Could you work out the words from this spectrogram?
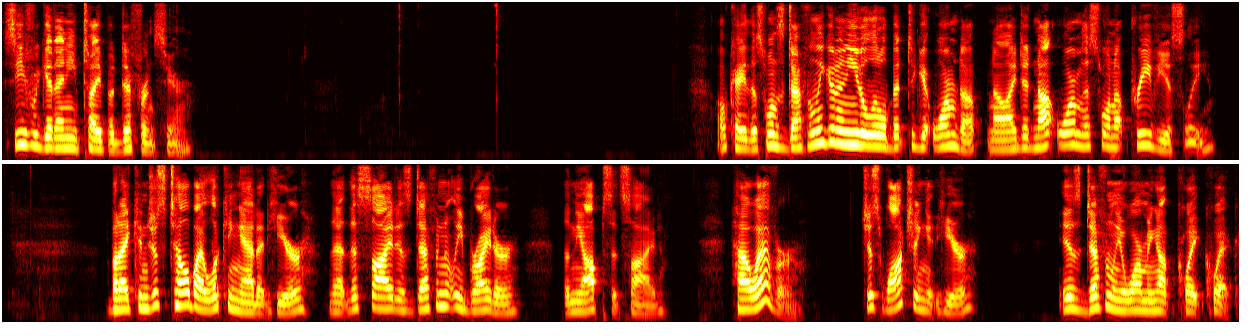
See if we get any type of difference here. Okay, this one's definitely going to need a little bit to get warmed up. Now, I did not warm this one up previously, but I can just tell by looking at it here that this side is definitely brighter than the opposite side. However, just watching it here is definitely warming up quite quick.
